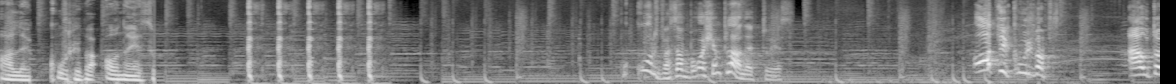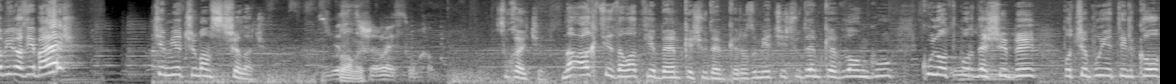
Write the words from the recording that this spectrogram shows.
Ale kurwa ona jest. O kurwa, co, bo 8 planet tu jest. O ty kurwa! ps- Auto mi rozjebałeś? Cię mnie czy mam strzelać? Mamy. Słuchajcie, na akcję załatwię BMK 7, rozumiecie? Siódemkę w longu, kuloodporne szyby, potrzebuję tylko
